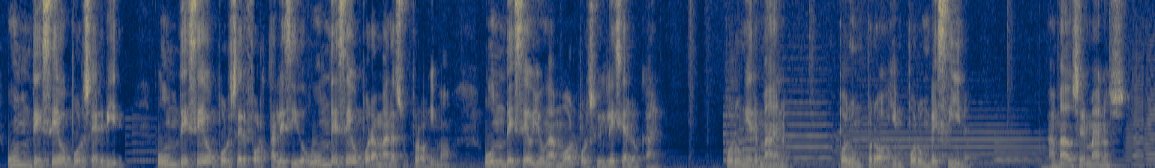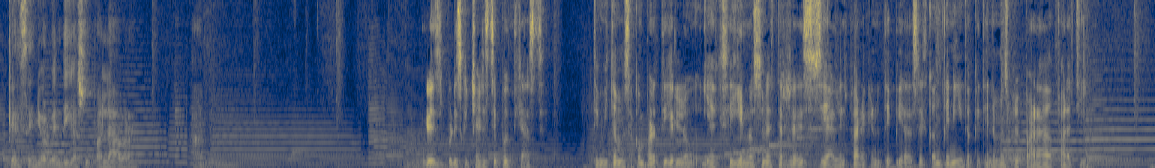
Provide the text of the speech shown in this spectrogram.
un deseo por servir un deseo por ser fortalecido, un deseo por amar a su prójimo, un deseo y un amor por su iglesia local, por un hermano, por un prójimo, por un vecino. Amados hermanos, que el Señor bendiga su palabra. Amén. Gracias por escuchar este podcast. Te invitamos a compartirlo y a seguirnos en nuestras redes sociales para que no te pierdas el contenido que tenemos preparado para ti.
